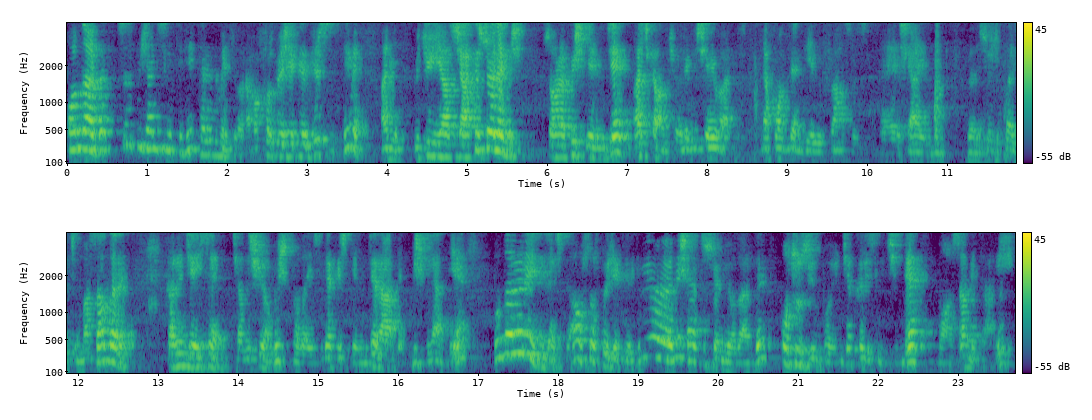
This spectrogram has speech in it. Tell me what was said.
onlar da sınıf mücadelesi bitti diye terennüm ediyorlar. Ağustos böcekleri bilirsiniz değil mi? Hani bütün yaz şarkı söylemiş. Sonra kış gelince aç kalmış. Öyle bir şey vardır. La Fontaine diye bir Fransız e, şairin böyle çocuklar için masalları. Karınca ise çalışıyormuş. Dolayısıyla kış gelince rahat etmiş filan diye. Bunlar öyleydiler işte. Ağustos böcekleri gibi öyle şarkı söylüyorlardı. 30 yıl boyunca krizin içinde muazzam bir taarruz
